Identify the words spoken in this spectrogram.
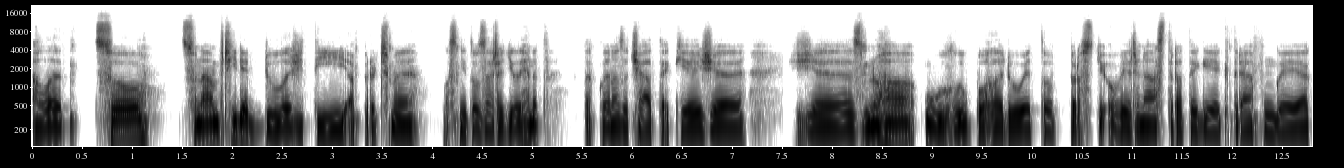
Ale co, co nám přijde důležitý a proč jsme vlastně to zařadili hned takhle na začátek, je, že že z mnoha úhlů pohledu je to prostě ověřená strategie, která funguje jak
